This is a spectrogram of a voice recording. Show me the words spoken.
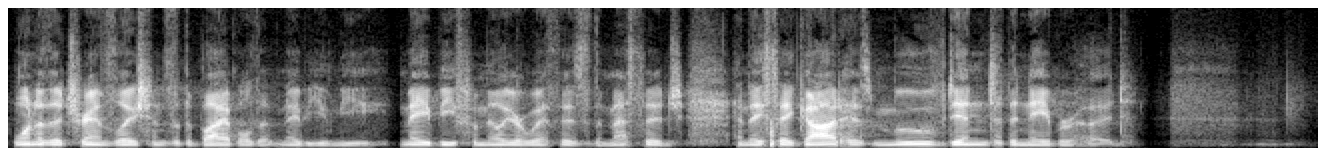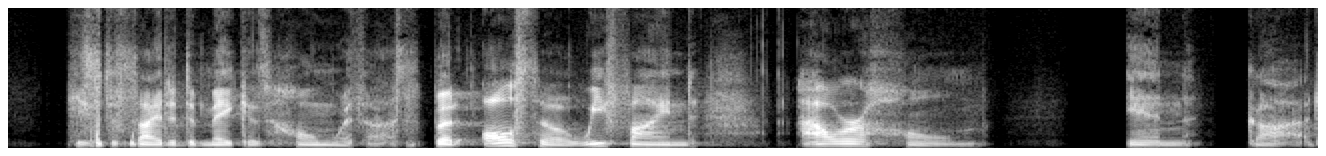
One of the translations of the Bible that maybe you may be familiar with is the message, and they say God has moved into the neighborhood. He's decided to make his home with us. But also, we find our home in God.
